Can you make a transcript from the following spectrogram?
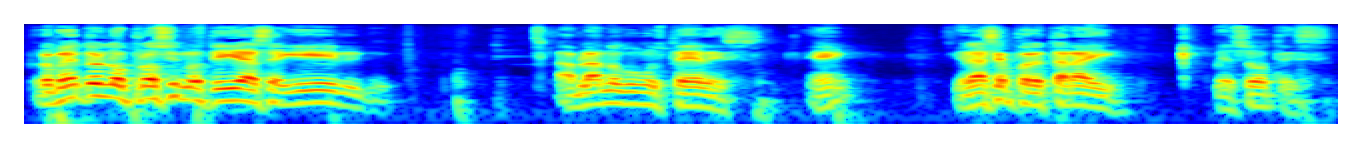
Prometo en los próximos días seguir hablando con ustedes. ¿eh? Gracias por estar ahí. Besotes.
